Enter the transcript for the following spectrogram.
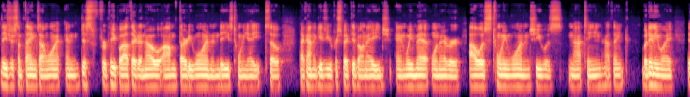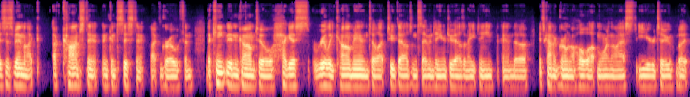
these are some things I want. And just for people out there to know, I'm 31 and D's 28. So that kind of gives you a perspective on age. And we met whenever I was 21 and she was 19, I think. But anyway, this has been like a constant and consistent like growth and the kink didn't come till i guess really come in until like 2017 or 2018 and uh, it's kind of grown a whole lot more in the last year or two but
